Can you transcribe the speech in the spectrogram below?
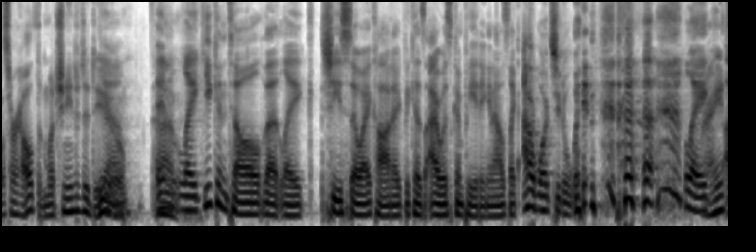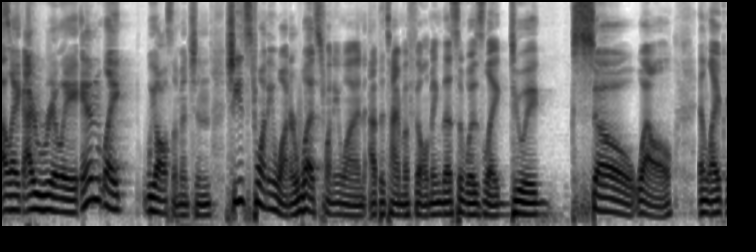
was her health and what she needed to do. Yeah. And Um, like you can tell that like she's so iconic because I was competing and I was like, I want you to win. like Right? I, like I really and like we also mentioned she's 21 or was 21 at the time of filming this. And was like doing so well. And like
